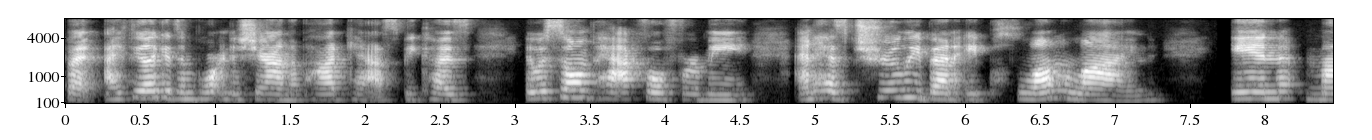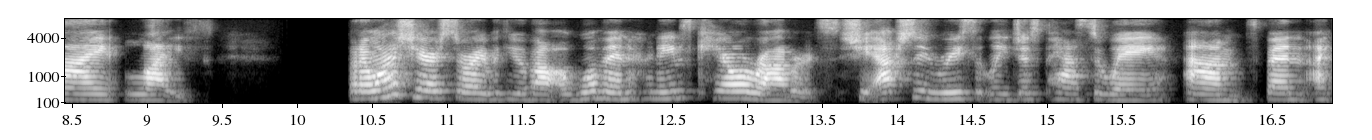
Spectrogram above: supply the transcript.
but i feel like it's important to share on the podcast because it was so impactful for me and has truly been a plumb line in my life. But I want to share a story with you about a woman. Her name's Carol Roberts. She actually recently just passed away. Um, it's been, I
